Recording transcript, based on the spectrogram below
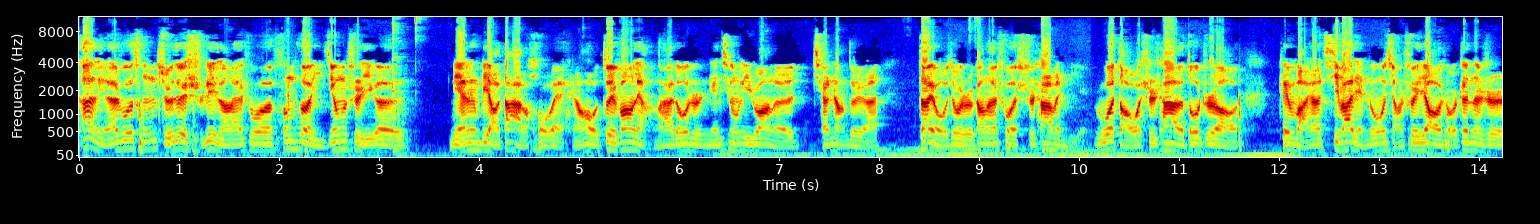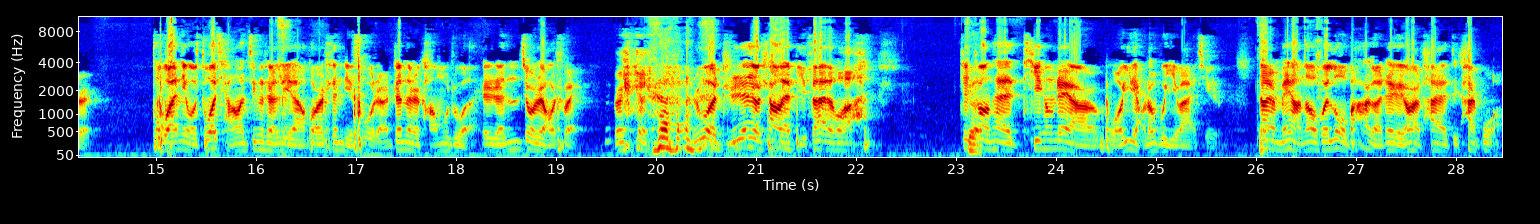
按理来说，从绝对实力上来说，亨特已经是一个年龄比较大的后卫，然后对方两个还都是年轻力壮的前场队员。再有就是刚才说的时差问题，如果倒过时差的都知道。这晚上七八点钟想睡觉的时候，真的是，不管你有多强的精神力量或者身体素质，真的是扛不住的。这人就是要睡。如果直接就上来比赛的话，这状态踢成这样，我一点都不意外。其实，但是没想到会漏八个，这个有点太太过。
